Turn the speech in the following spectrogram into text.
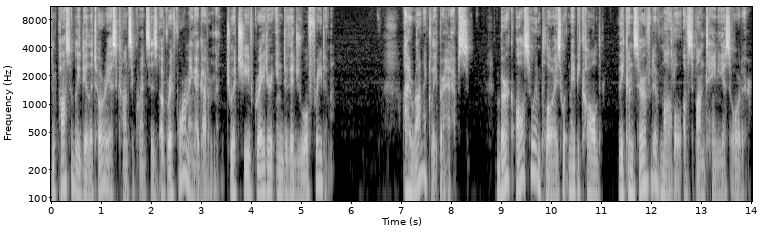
and possibly deleterious consequences of reforming a government to achieve greater individual freedom. Ironically, perhaps, Burke also employs what may be called the conservative model of spontaneous order.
